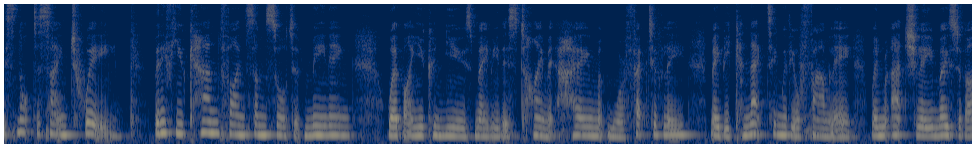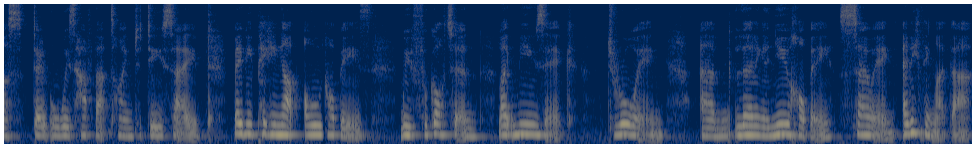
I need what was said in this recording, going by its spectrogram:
It's not to sound twee, but if you can find some sort of meaning whereby you can use maybe this time at home more effectively, maybe connecting with your family when actually most of us don't always have that time to do so, maybe picking up old hobbies we've forgotten, like music, drawing, um, learning a new hobby, sewing, anything like that,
